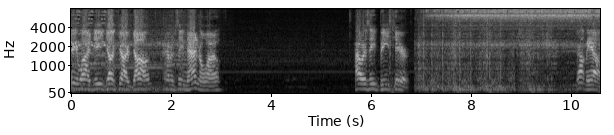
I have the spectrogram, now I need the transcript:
JYD Junkyard Dog. Haven't seen that in a while. How is he B tier? Help me out.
